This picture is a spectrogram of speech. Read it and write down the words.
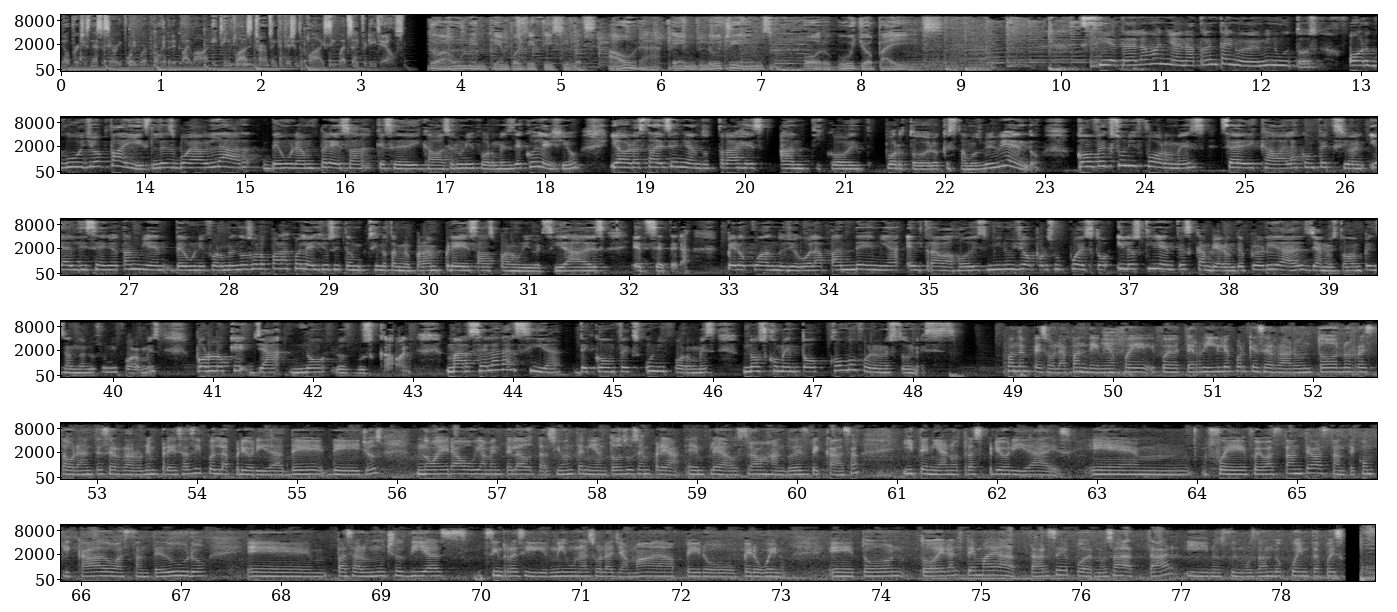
No purchase necessary. Void where prohibited by law. 18 plus terms and conditions apply. See website for details. Aún en tiempos difíciles. Ahora, en Blue Jeans, Orgullo País. 7 de la mañana, 39 minutos. Orgullo País. Les voy a hablar de una empresa que se dedicaba a hacer uniformes de colegio y ahora está diseñando trajes anti-COVID por todo lo que estamos viviendo. Confex Uniformes se dedicaba a la confección y al diseño también de uniformes no solo para colegios, sino también para empresas, para universidades, etcétera. Pero cuando llegó la pandemia, el trabajo disminuyó, por supuesto, y los clientes cambiaron de prioridades, ya no estaban pensando en los uniformes, por lo que ya no los buscaban. Marcela García de Confex Uniformes nos comentó cómo fueron estos meses. Cuando empezó la pandemia fue, fue terrible porque cerraron todos los restaurantes, cerraron empresas y pues la prioridad de, de ellos no era obviamente la dotación, tenían todos sus emplea, empleados trabajando desde casa y tenían otras prioridades. Eh, fue, fue bastante, bastante complicado, bastante duro. Eh, pasaron muchos días sin recibir ni una sola llamada, pero, pero bueno. Eh, todo, todo era el tema de adaptarse, de podernos adaptar y nos fuimos dando cuenta pues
